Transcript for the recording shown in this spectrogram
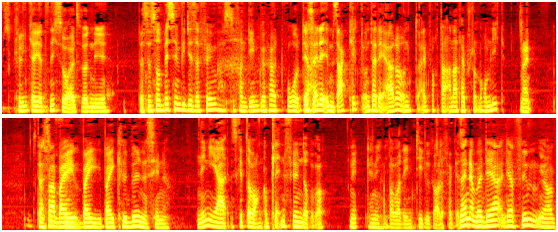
das klingt ja jetzt nicht so, als würden die. Das ist so ein bisschen wie dieser Film, hast du von dem gehört, wo der Ist- eine im Sack liegt unter der Erde und einfach da anderthalb Stunden rumliegt? Nein. Das war bei, bei, bei Kill Bill eine Szene. Nee, nee, ja, es gibt aber auch einen kompletten Film darüber. Nee, kenne ich Hab nicht. aber den Titel gerade vergessen. Nein, aber der, der Film, ja,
